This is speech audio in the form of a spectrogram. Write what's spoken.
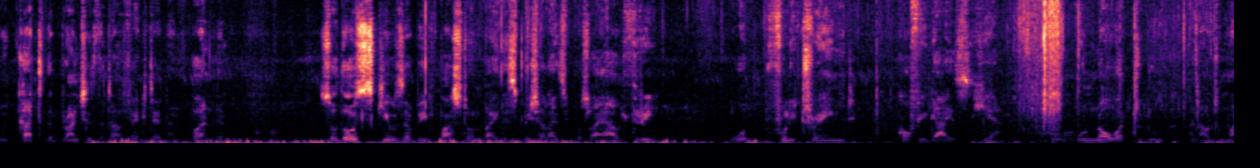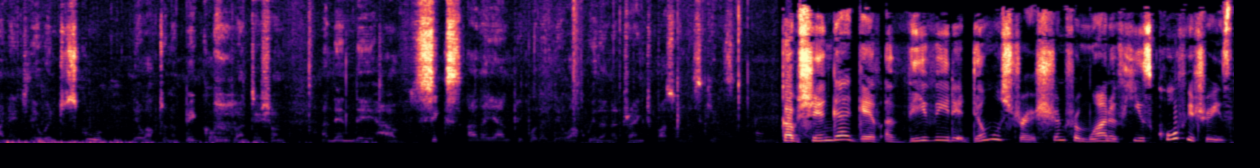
we cut the branches that are affected and burn them. Mm-hmm. So those skills are being passed on by the specialized people. So I have three fully trained coffee guys here who, who know what to do and how to manage. They went to school, they worked on a big coffee mm. plantation, and then they have six other young people that they work with and are trying to pass on the skills. Kabushenga gave a vivid demonstration from one of his coffee trees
